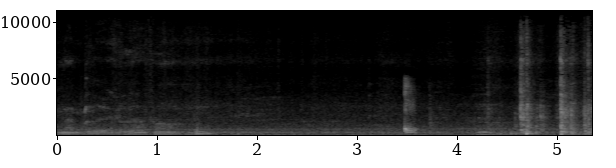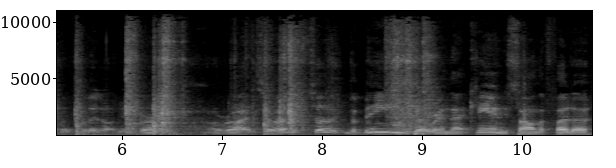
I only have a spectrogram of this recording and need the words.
My blue glove on. Hopefully get burned. Alright, so I just took the beans that were in that can you saw in the photo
